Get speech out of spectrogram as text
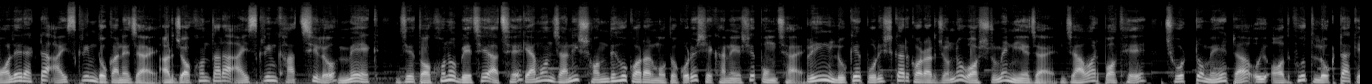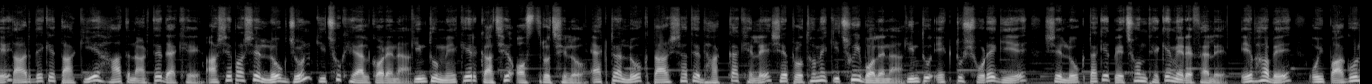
মলের একটা আইসক্রিম দোকানে যায় আর যখন তারা আইসক্রিম খাচ্ছিল, মেক, যে তখনও বেঁচে আছে, কেমন জানি সন্দেহ করার মতো করে সেখানে এসে পৌঁছায়। প্রিং লুকে পরিষ্কার করার জন্য ওয়াশরুমে নিয়ে যায়। যাওয়ার পথে ছোট্ট মেয়েটা ওই অদ্ভুত লোকটাকে তার দিকে তাকিয়ে হাত নাড়তে দেখে। আশেপাশের লোকজন কিছু খেয়াল করে না, কিন্তু মেকের কাছে অস্ত্র ছিল। একটা লোক তার সাথে ধাক্কা খেলে সে প্রথমে কিছুই বলে না, কিন্তু একটু সরে গিয়ে সে লোকটাকে পেছন থেকে মেরে ফেলে। এভাবে ওই পাগল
